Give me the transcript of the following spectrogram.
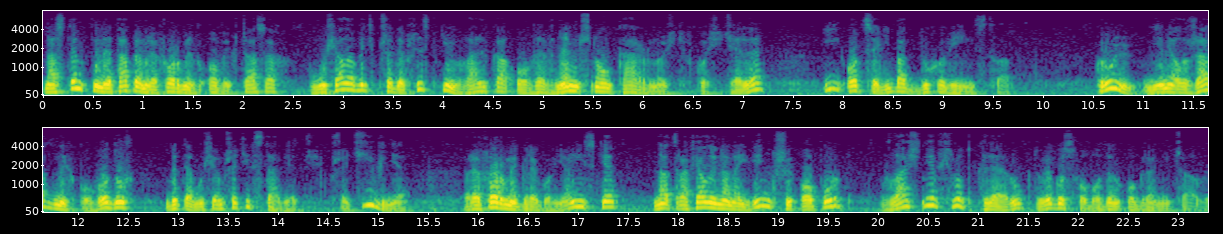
Następnym etapem reformy w owych czasach musiała być przede wszystkim walka o wewnętrzną karność w Kościele i o celibat duchowieństwa. Król nie miał żadnych powodów, by temu się przeciwstawiać. Przeciwnie, reformy gregoriańskie natrafiały na największy opór właśnie wśród kleru, którego swobodę ograniczały.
